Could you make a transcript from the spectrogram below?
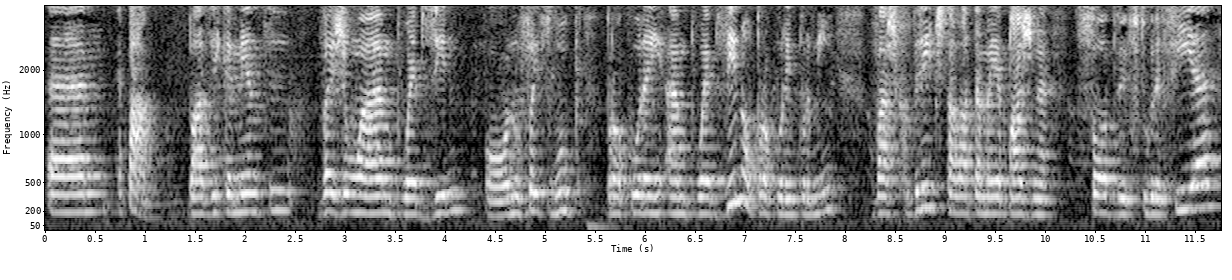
Um, epá, basicamente vejam a AMP Webzine ou no Facebook procurem AMP Webzine ou procurem por mim, Vasco Rodrigues, está lá também a página só de fotografia,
